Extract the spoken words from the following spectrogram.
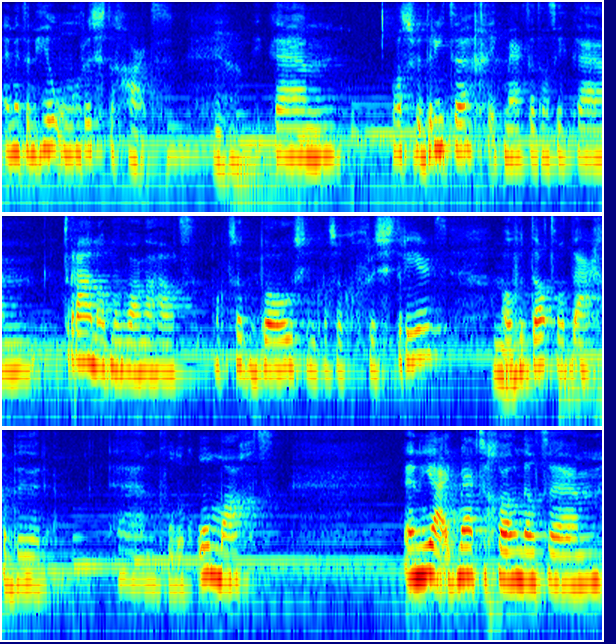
en met een heel onrustig hart. Ja. Ik was verdrietig. Ik merkte dat ik tranen op mijn wangen had. Maar ik was ook boos en ik was ook gefrustreerd mm -hmm. over dat wat daar gebeurde. Um, voelde ik onmacht. En ja, ik merkte gewoon dat um,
